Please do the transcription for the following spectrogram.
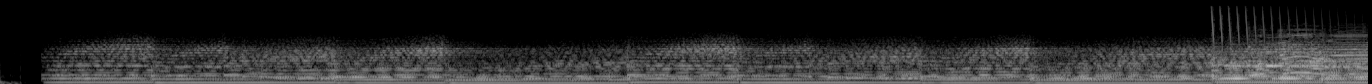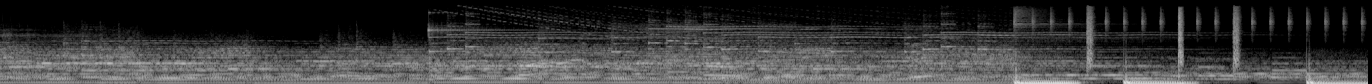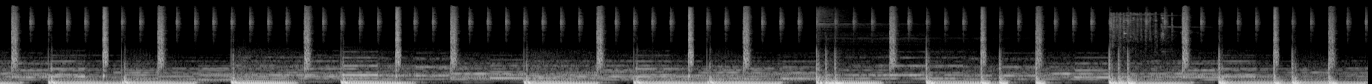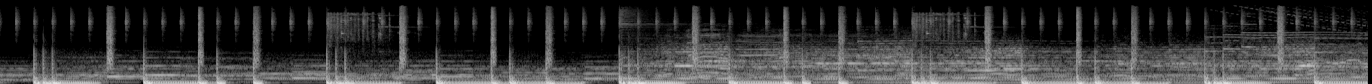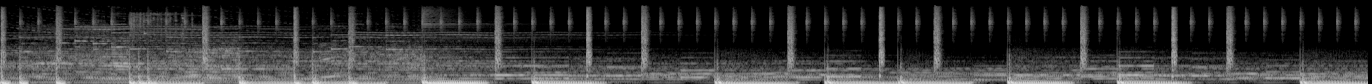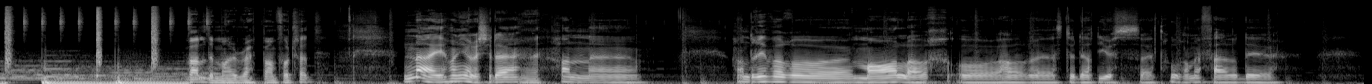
Valdemar rapper han fortsatt? Nei, han gjør ikke det. Ja. Han uh, Han driver og maler og har eh, studert juss, så jeg tror han er ferdig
